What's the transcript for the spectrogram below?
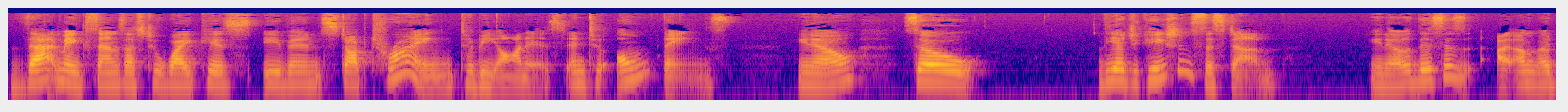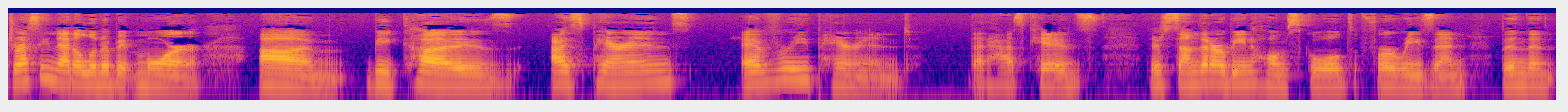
that makes sense as to why kids even stop trying to be honest and to own things, you know? So the education system You know, this is, I'm addressing that a little bit more um, because as parents, every parent that has kids, there's some that are being homeschooled for a reason, but then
